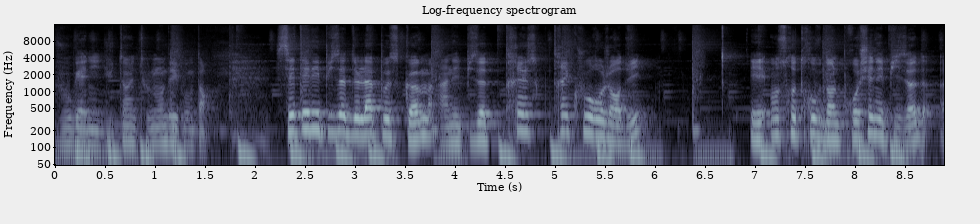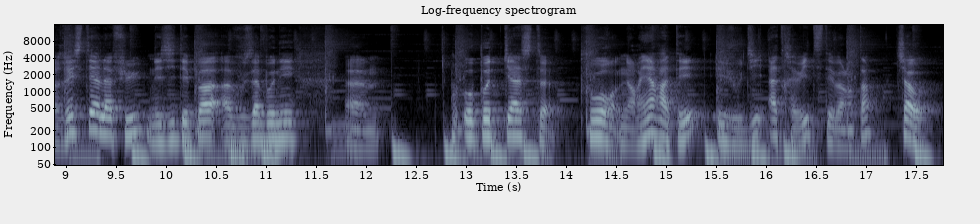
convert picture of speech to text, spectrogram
vous gagnez du temps et tout le monde est content. C'était l'épisode de la Postcom, un épisode très, très court aujourd'hui. Et on se retrouve dans le prochain épisode. Restez à l'affût, n'hésitez pas à vous abonner euh, au podcast pour ne rien rater. Et je vous dis à très vite, c'était Valentin. Ciao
